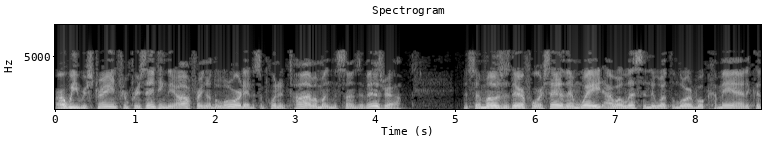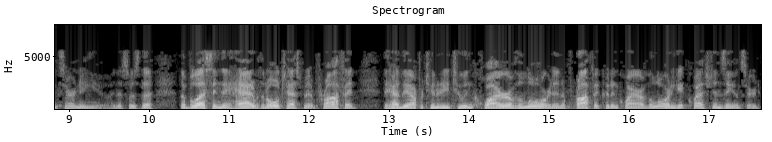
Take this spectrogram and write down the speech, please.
are we restrained from presenting the offering of the Lord at its appointed time among the sons of Israel? And so Moses therefore said to them, Wait, I will listen to what the Lord will command concerning you. And this was the, the blessing they had with an Old Testament prophet. They had the opportunity to inquire of the Lord, and a prophet could inquire of the Lord and get questions answered.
